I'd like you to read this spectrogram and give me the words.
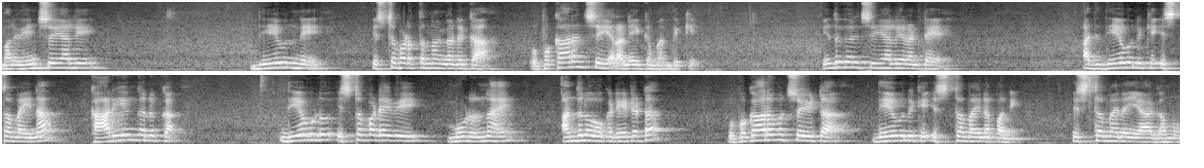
మనం ఏం చేయాలి? దేవుణ్ణి ఇష్టపడుతున్నాం కనుక ఉపకారం చేయాలి అనేక మందికి. ఎందుకని చేయాలి అని అంటే అది దేవునికి ఇష్టమైన కార్యం కనుక దేవుడు ఇష్టపడేవి మూడు ఉన్నాయి. అందులో ఒకటి ఏటట? ఉపకారము చేయుట దేవునికి ఇష్టమైన పని ఇష్టమైన యాగము.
